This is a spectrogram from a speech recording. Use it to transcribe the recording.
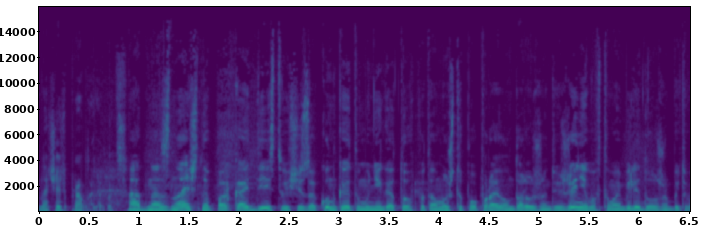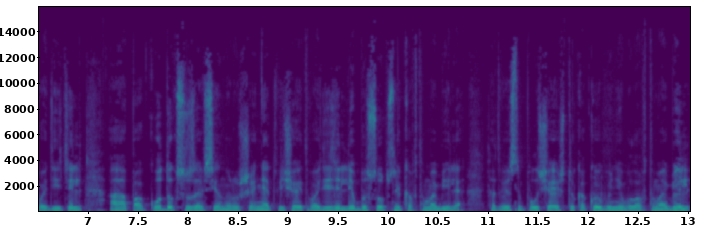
начать проваливаться. Однозначно, пока действующий закон к этому не готов, потому что по правилам дорожного движения в автомобиле должен быть водитель, а по кодексу за все нарушения отвечает водитель либо собственник автомобиля. Соответственно, получается, что какой бы ни был автомобиль,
